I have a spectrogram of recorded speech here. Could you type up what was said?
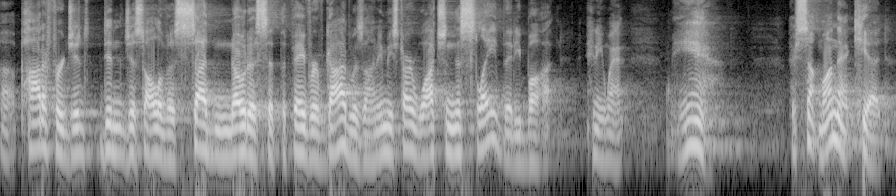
Uh, Potiphar didn't just all of a sudden notice that the favor of God was on him. He started watching this slave that he bought. And he went, Man, there's something on that kid.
